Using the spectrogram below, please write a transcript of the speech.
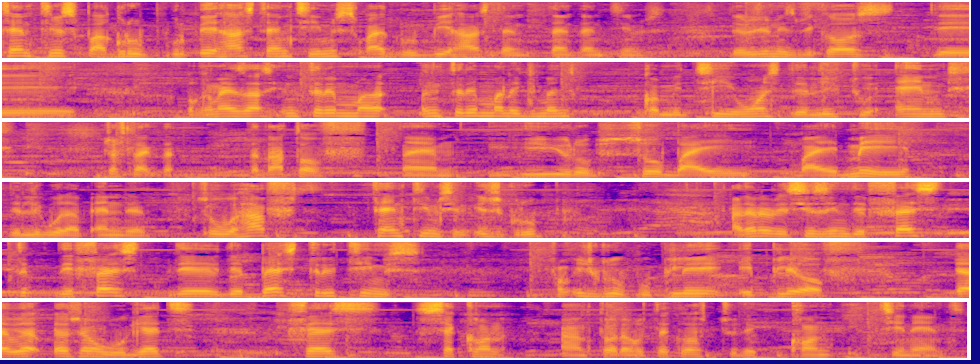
10 teams per group. Group A has 10 teams, while Group B has 10, 10, 10 teams. The reason is because the organizers interim, interim management committee wants the league to end just like that, that of um, Europe. So by by May, the league would have ended. So we have 10 teams in each group. At the end of the season, the first, the first, the, the best three teams from each group will play a playoff. That- That's when we'll get first, second, and third. That will take us to the continent.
